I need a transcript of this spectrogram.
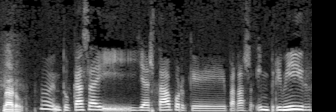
claro. ¿no? en tu casa y ya está, porque para imprimir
